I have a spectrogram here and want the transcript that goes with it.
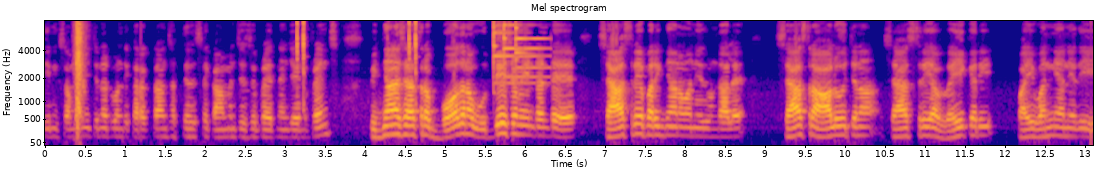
దీనికి సంబంధించినటువంటి కరెక్ట్ ఆన్సర్ తెలిస్తే కామెంట్ చేసే ప్రయత్నం చేయండి ఫ్రెండ్స్. విజ్ఞాన శాస్త్ర బోధన ఉద్దేశం ఏంటంటే శాస్త్రీయ పరిజ్ఞానం అనేది ఉండాలి. శాస్త్ర ఆలోచన శాస్త్రీయ వైఖరి పైవన్నీ అనేది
